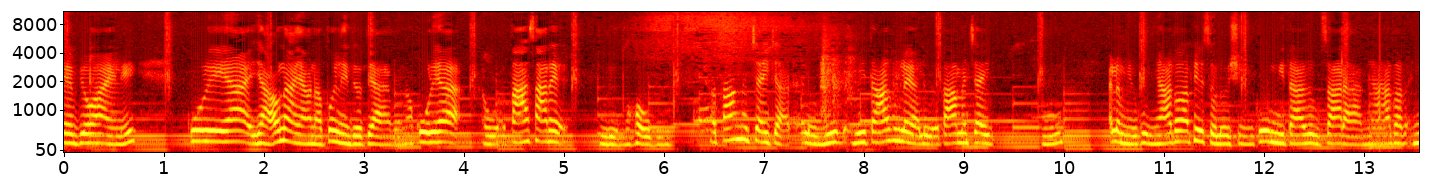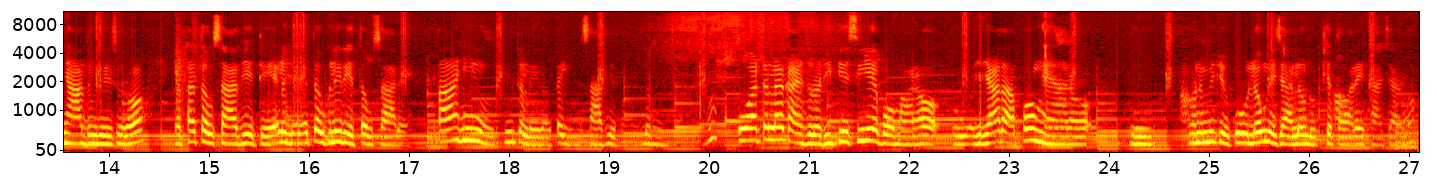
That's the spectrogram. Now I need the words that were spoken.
လင်းပြောရရင်လေကိုရီးယားရောင်းတာရောင်းတာပွင့်လင်းပြောပြရပါတော့ကိုရီးယားဟိုအသားစားတဲ့လူတွေမဟုတ်ဘူးအသားမကြိုက်ကြတယ်အဲ့လိုမိမိသားစုလည်းအဲ့လိုအသားမကြိုက်ဘူးအဲ့လိုမျိုးခုများသောအဖြစ်ဆိုလို့ရှိရင်ကိုယ့်မိသားစုစားတာများသောအညာသူတွေဆိုတော့လက်ဖက်တုပ်စားဖြစ်တယ်အဲ့လိုမျိုးအတုပ်ကလေးတွေတုပ်စားတယ်သားဟင်းကိုသူ့တလေတော့တိတ်မစားဖြစ်ပါဘူးလို့မျိုးနော်ကိုကတလက်ကင်ဆိုတော့ဒီပစ္စည်းရဲ့ပုံမှာတော့ဟိုရတာပေါ့ငံကတော့ဟိုအမနမဖြစ်ကိုလုံးနေကြအလုပ်လို့ဖြစ်သွားတဲ့ခါကျတော့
